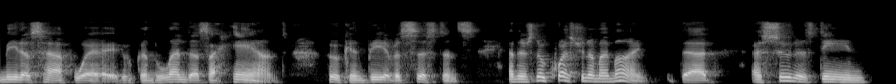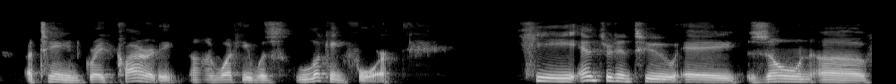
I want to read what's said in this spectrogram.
meet us halfway, who can lend us a hand, who can be of assistance. And there's no question in my mind that as soon as Dean attained great clarity on what he was looking for, he entered into a zone of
